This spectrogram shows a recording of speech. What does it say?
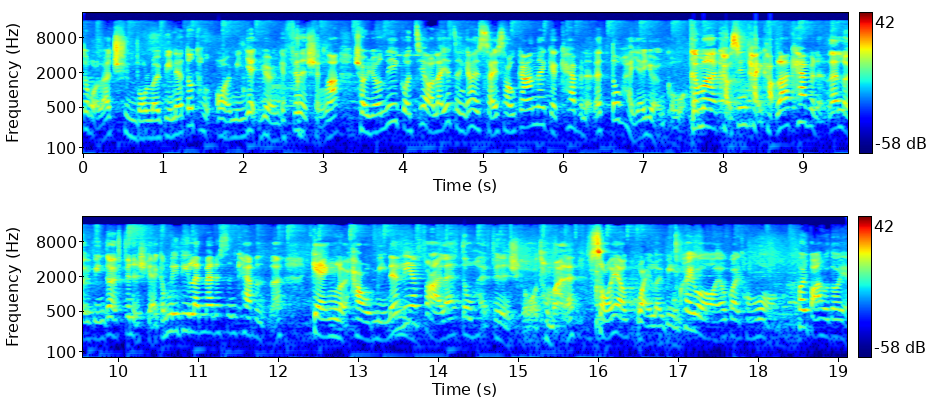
door 咧，全部裏邊咧都同外面一樣嘅 finishing 啦。除咗呢個之外咧，一陣間去洗手間咧嘅 cabinet 咧都係一樣嘅喎。咁啊，頭先提及啦，cabinet 咧裏邊都係 finish 嘅。咁呢啲咧 medicine cabinet 咧鏡類後面咧呢一塊咧都係 finish 嘅喎，同埋咧所有櫃裏邊 OK 喎，有櫃桶喎，可以擺好多嘢。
